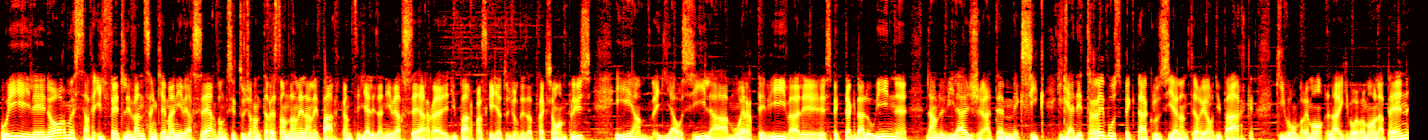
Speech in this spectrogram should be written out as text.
Oui, il est énorme. Ça fait- il fête le 25e anniversaire, donc c'est toujours intéressant d'aller dans les parcs quand il y a les anniversaires euh, du parc parce qu'il y a toujours des attractions en plus. Et euh, il y a aussi la Muerte Viva, les spectacles d'Halloween euh, dans le village à thème Mexique. Il y a des très beaux spectacles aussi à l'intérieur du parc qui vont vraiment la, qui vont vraiment la peine.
